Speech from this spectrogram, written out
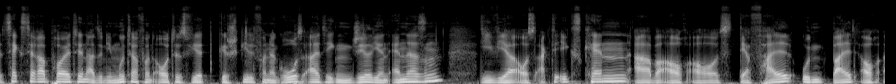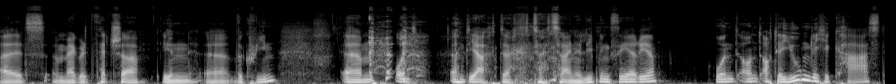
Sextherapeutin, also die Mutter von Otis, wird gespielt von der großartigen Gillian Anderson, die wir aus Akte X kennen, aber auch aus Der Fall und bald auch als Margaret Thatcher in äh, The Queen. Ähm, und, und ja, da- das ist seine Lieblingsserie. Und, und auch der jugendliche Cast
